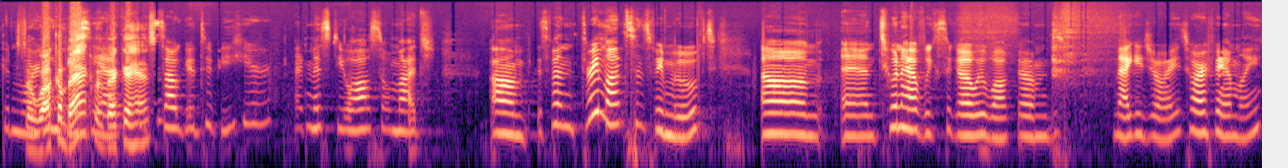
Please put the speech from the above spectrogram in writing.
Good morning. So welcome back, BCF. Rebecca Hansen. So good to be here. I've missed you all so much. Um, it's been three months since we moved, um, and two and a half weeks ago we welcomed Maggie Joy to our family.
